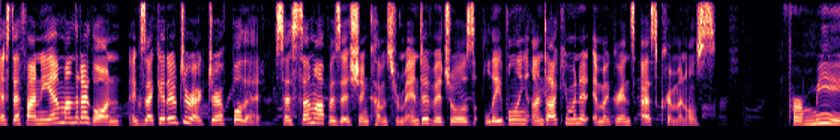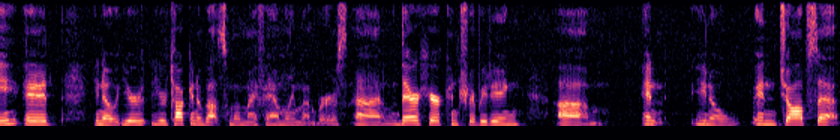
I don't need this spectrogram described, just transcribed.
Estefania Mondragon, executive director of Poder, says some opposition comes from individuals labeling undocumented immigrants as criminals. For me, it you know you're you're talking about some of my family members. Uh, they're here contributing, um, and you know in jobs that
